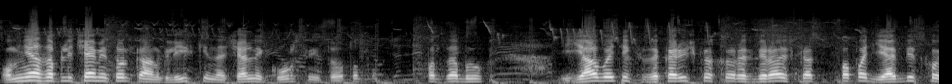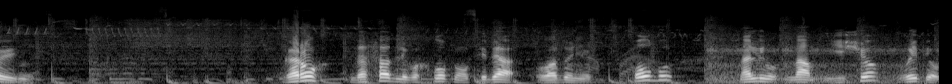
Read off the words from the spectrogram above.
У меня за плечами только английский, начальный курс и то-то подзабыл. Я в этих закорючках разбираюсь, как попадья в бесховине. Горох досадливо хлопнул себя ладонью по лбу, налил нам еще, выпил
